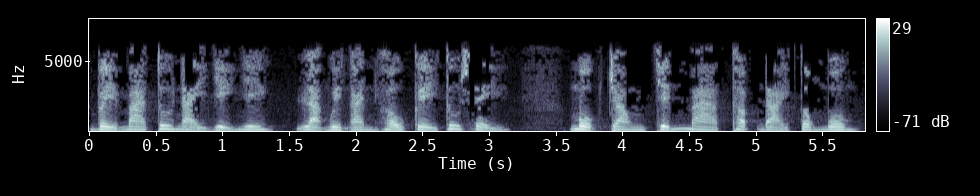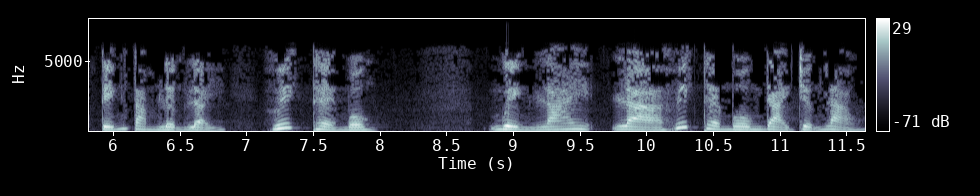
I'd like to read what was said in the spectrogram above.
vì ma tu này dĩ nhiên là Nguyên Anh Hậu Kỳ tu sĩ, một trong chính ma thập đại tông môn tiếng tâm lượng lẫy, huyết thề môn. Nguyên lai là huyết thề môn đại trưởng lão,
